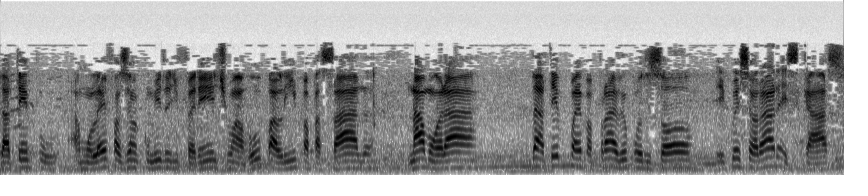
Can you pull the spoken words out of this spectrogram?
Dá tempo a mulher fazer uma comida diferente, uma roupa limpa, passada, namorar. Dá tempo para ir para praia, ver o pôr do sol. E com esse horário é escasso.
